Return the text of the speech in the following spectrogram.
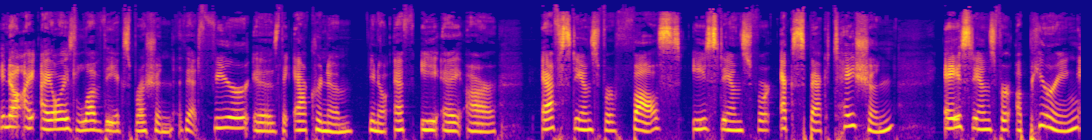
You know, I, I always love the expression that fear is the acronym, you know, F E A R. F stands for false, E stands for expectation, A stands for appearing,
